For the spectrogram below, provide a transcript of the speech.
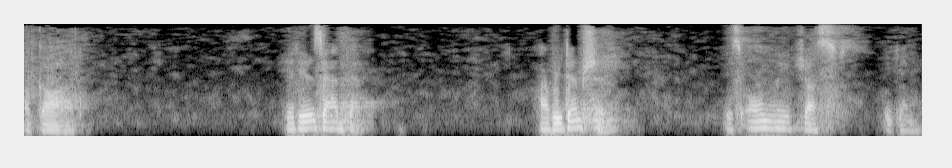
of God. It is Advent. Our redemption is only just beginning.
